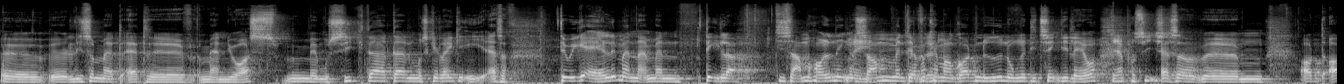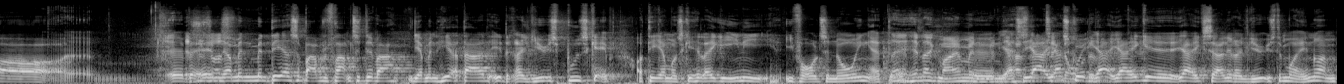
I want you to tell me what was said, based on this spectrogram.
Ja. Øh, øh, ligesom at, at øh, man jo også med musik, der, der er måske heller ikke, altså det er jo ikke alle, man, man deler de samme holdninger Nej, som, men er derfor det. kan man jo godt nyde nogle af de ting, de laver. Ja, præcis. Altså, øhm, og, og Øh, øh, også- ja, men, men det jeg så bare ville frem til Det var, jamen her der er et religiøst budskab Og det er jeg måske heller ikke enig i I forhold til knowing at, Nej, øh, heller ikke mig, men, men øh, jeg, altså, jeg, jeg, ikke jeg, jeg, det. er ikke, øh, jeg er ikke særlig religiøs, det må jeg indrømme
